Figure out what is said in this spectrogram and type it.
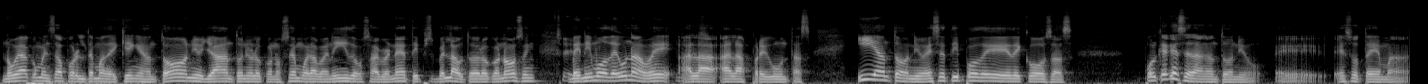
No voy a comenzar por el tema de quién es Antonio. Ya Antonio lo conocemos, él ha venido, Cybernetics, ¿verdad? Ustedes lo conocen. Sí, Venimos de una vez a, la- a las preguntas. Y Antonio, ese tipo de, de cosas, ¿por qué que se dan, Antonio, eh, esos temas?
